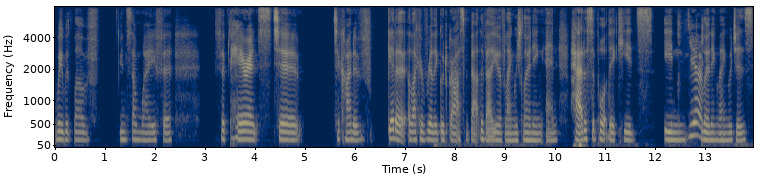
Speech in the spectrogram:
we would love in some way for for parents to to kind of get a like a really good grasp about the value of language learning and how to support their kids in yeah. learning languages.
